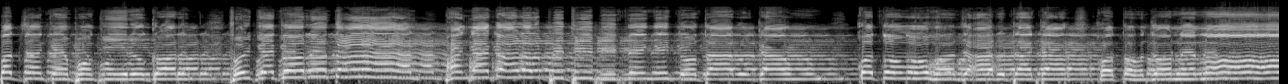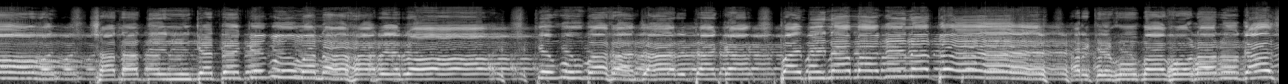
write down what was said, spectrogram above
বাচ্চাকে ফকির কর, ফকির করে দান। ভাঙা গড়ার পৃথিবীতে কত তার কাম। কত হাজার টাকা, কত জনে নয় সারাদিন কেটে কেউ মানাহারে রয়। কেউ বা হাজার টাকা পাইবি না মাগিনাতে আর কেউ বা ঘোড়ার গাছ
